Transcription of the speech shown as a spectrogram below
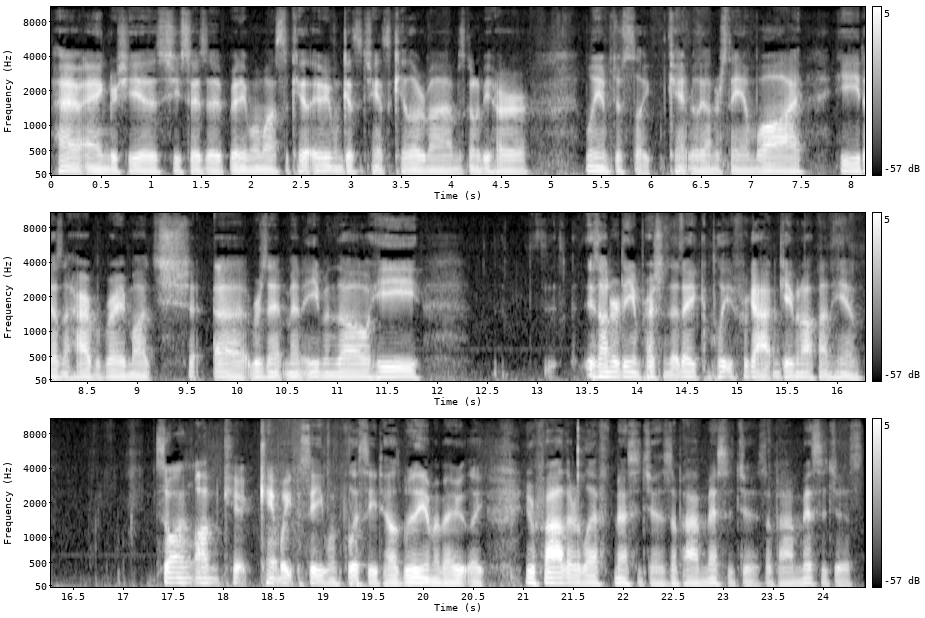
how angry she is. She says if anyone wants to kill, if anyone gets a chance to kill her mom, it's going to be her. William just like can't really understand why. He doesn't harbor very much uh, resentment, even though he is under the impression that they completely forgot and given up on him. So I'm, I'm can't wait to see when Felicity tells William about like your father left messages upon messages upon messages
